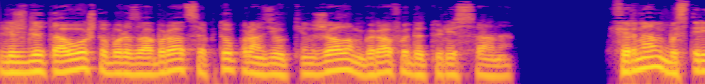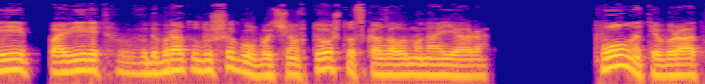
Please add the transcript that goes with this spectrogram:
лишь для того, чтобы разобраться, кто пронзил кинжалом графа де Турисана. Фернан быстрее поверит в доброту душегуба, чем в то, что сказал ему Наяра. «Полноте, брат»,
